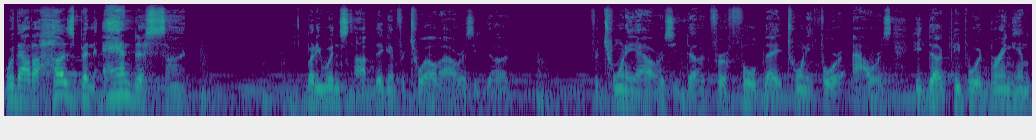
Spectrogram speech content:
without a husband and a son. But he wouldn't stop digging for 12 hours, he dug. For 20 hours, he dug. For a full day, 24 hours, he dug. People would bring him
